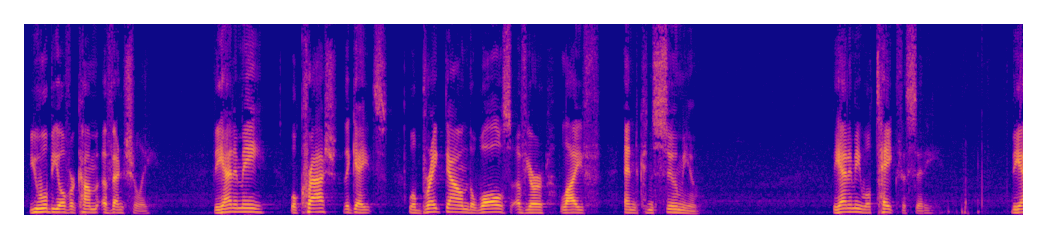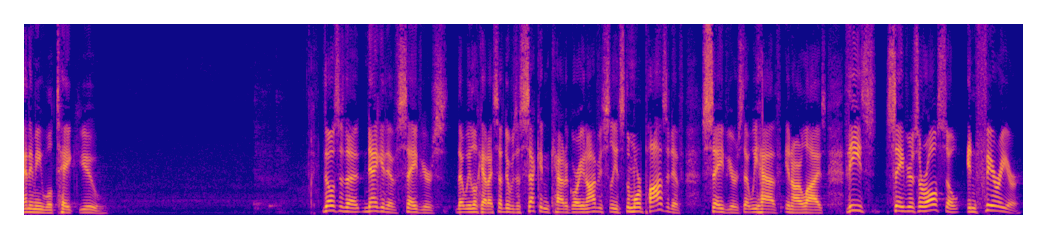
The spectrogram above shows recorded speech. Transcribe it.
you will be overcome eventually. The enemy will crash the gates, will break down the walls of your life, and consume you. The enemy will take the city, the enemy will take you. Those are the negative saviors that we look at. I said there was a second category, and obviously it's the more positive saviors that we have in our lives. These saviors are also inferior.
